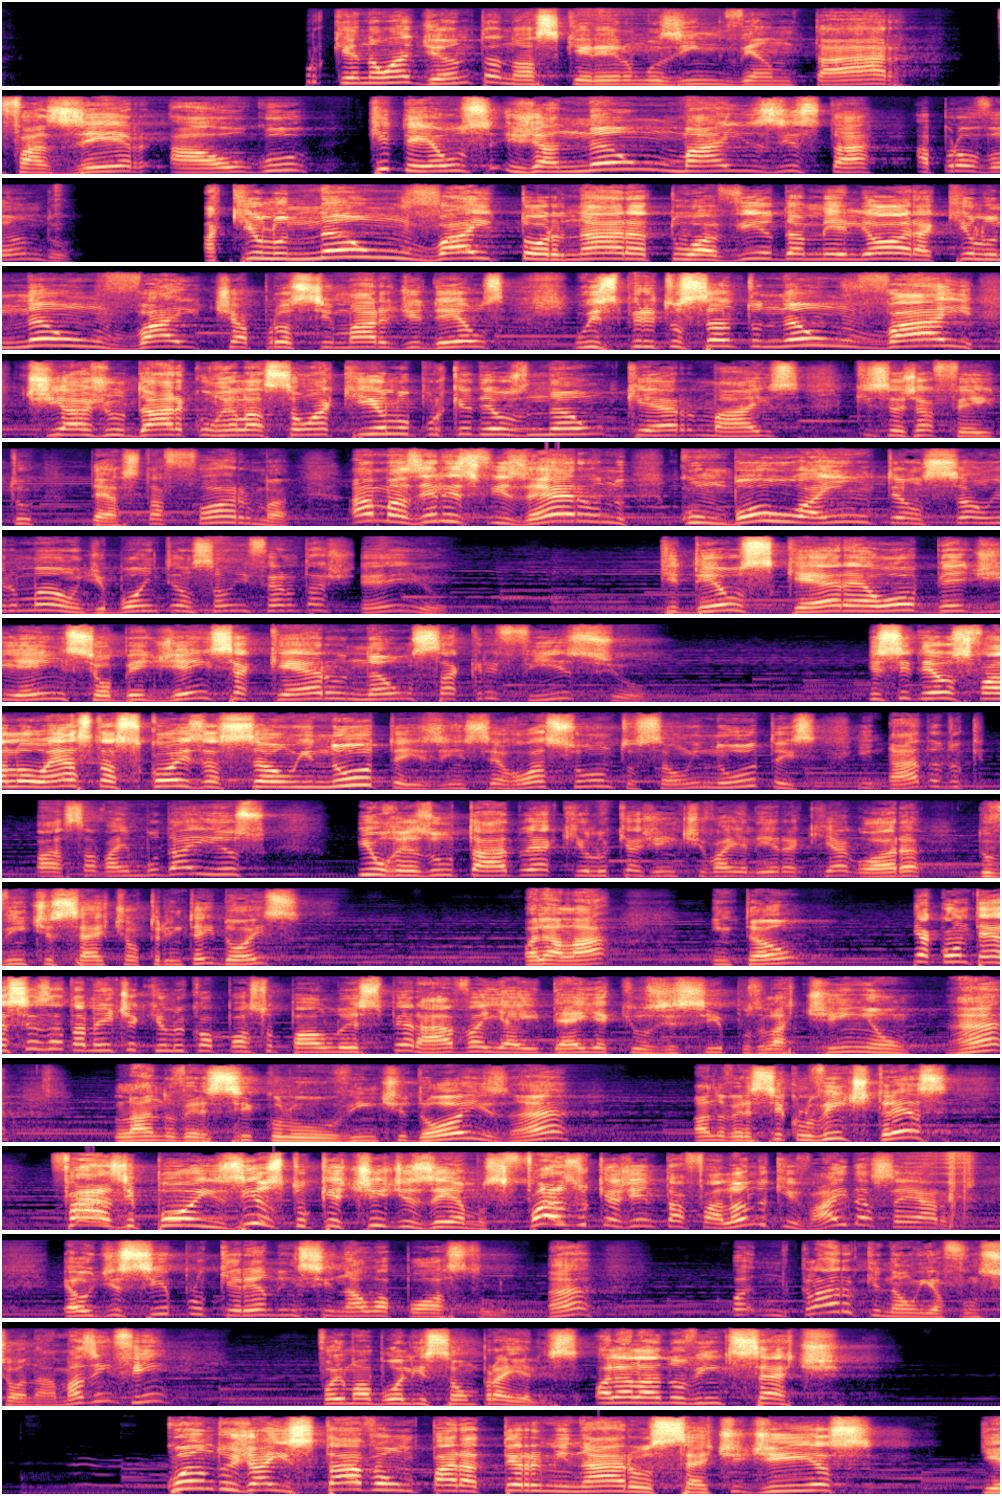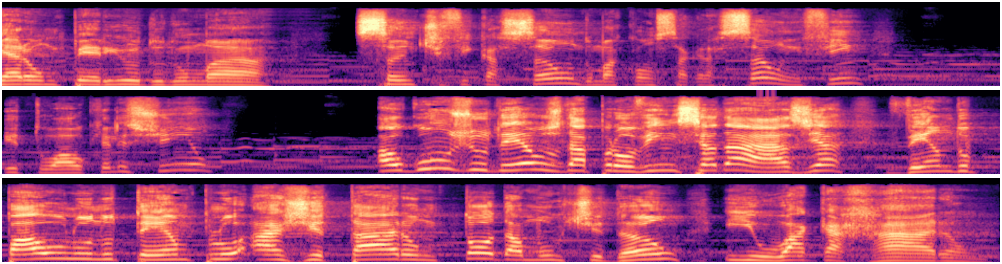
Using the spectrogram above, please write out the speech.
Porque não adianta nós querermos inventar, fazer algo que Deus já não mais está aprovando. Aquilo não vai tornar a tua vida melhor, aquilo não vai te aproximar de Deus. O Espírito Santo não vai te ajudar com relação àquilo, porque Deus não quer mais que seja feito desta forma. Ah, mas eles fizeram com boa intenção, irmão, de boa intenção o inferno está cheio. O que Deus quer é obediência, obediência quer o não sacrifício. E se Deus falou estas coisas são inúteis, encerrou o assunto, são inúteis, e nada do que passa vai mudar isso. E o resultado é aquilo que a gente vai ler aqui agora, do 27 ao 32. Olha lá, então, e acontece exatamente aquilo que o apóstolo Paulo esperava, e a ideia que os discípulos lá tinham, né? lá no versículo 22, né? lá no versículo 23, Faze, pois, isto que te dizemos. Faz o que a gente está falando que vai dar certo. É o discípulo querendo ensinar o apóstolo. Né? Claro que não ia funcionar, mas enfim, foi uma boa lição para eles. Olha lá no 27. Quando já estavam para terminar os sete dias, que era um período de uma santificação, de uma consagração, enfim, ritual que eles tinham, Alguns judeus da província da Ásia, vendo Paulo no templo, agitaram toda a multidão e o agarraram,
